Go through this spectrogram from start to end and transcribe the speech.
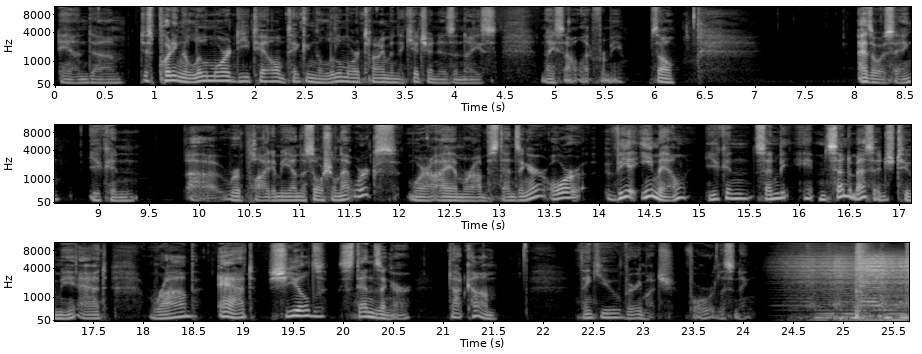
and um, just putting a little more detail and taking a little more time in the kitchen is a nice nice outlet for me. So, as I was saying, you can uh, reply to me on the social networks where I am Rob Stenzinger, or via email, you can send me send a message to me at rob at shieldsstenzinger.com. Thank you very much for listening. Thank you.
